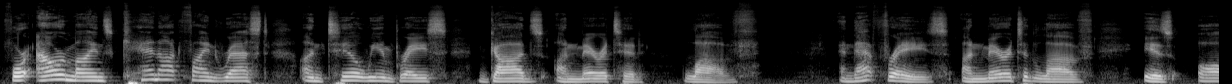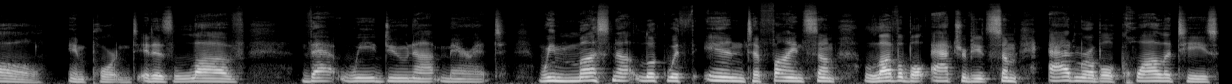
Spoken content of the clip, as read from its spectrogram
For our minds cannot find rest until we embrace God's unmerited love. And that phrase, unmerited love, is all important. It is love that we do not merit. We must not look within to find some lovable attributes, some admirable qualities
